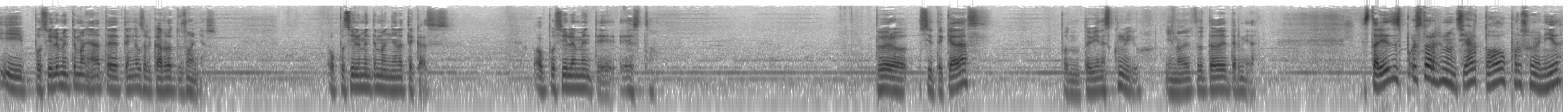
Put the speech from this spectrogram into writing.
y posiblemente mañana te detengas el carro de tus sueños? O posiblemente mañana te cases. O posiblemente esto. Pero si te quedas, pues no te vienes conmigo y no disfrutas de eternidad. ¿Estarías dispuesto a renunciar todo por su venida?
